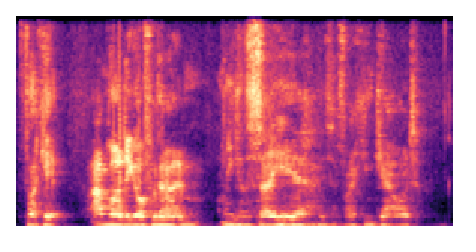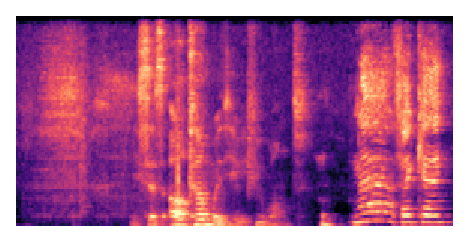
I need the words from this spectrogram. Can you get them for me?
Fuck it. I'm riding off without him. He can stay here. He's a fucking coward. He says, "I'll come with you if you want." Nah, it's okay.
